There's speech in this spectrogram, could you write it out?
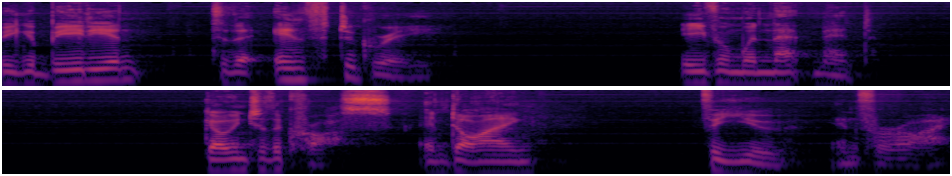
being obedient to the nth degree, even when that meant going to the cross and dying for you and for I.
